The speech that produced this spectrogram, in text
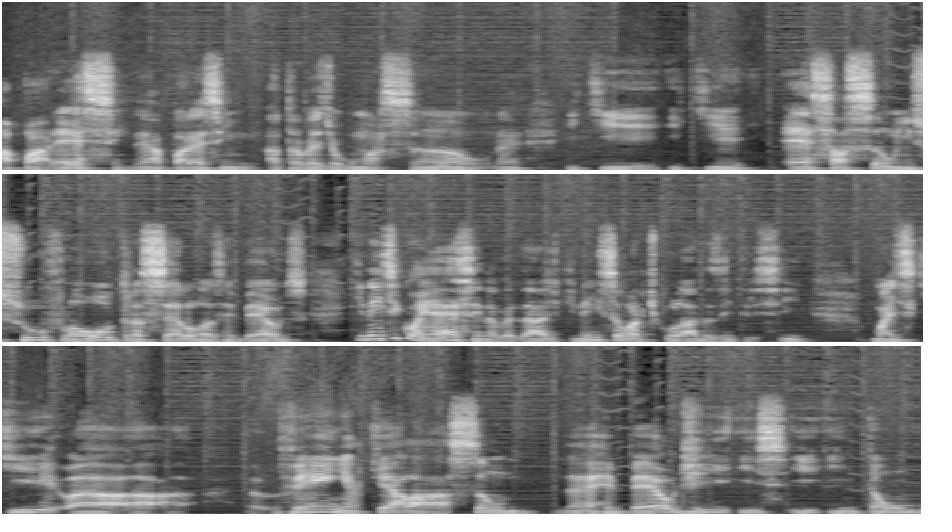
aparecem, né? Aparecem através de alguma ação, né? E que, e que essa ação insufla outras células rebeldes, que nem se conhecem, na verdade, que nem são articuladas entre si, mas que a, vem aquela ação né, rebelde e, e então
